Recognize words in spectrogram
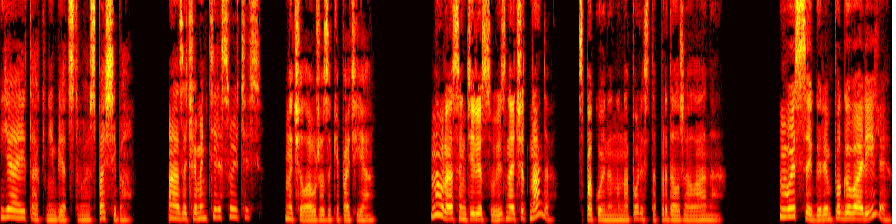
«Я и так не бедствую, спасибо. А зачем интересуетесь?» Начала уже закипать я. «Ну, раз интересуюсь, значит, надо», — спокойно, но напористо продолжала она. «Вы с Игорем поговорили?»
